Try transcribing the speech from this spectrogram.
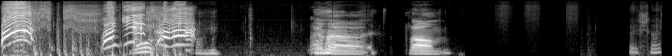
Aa! Lan git! Bu... Öldüm tamam. Arkadaşlar.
